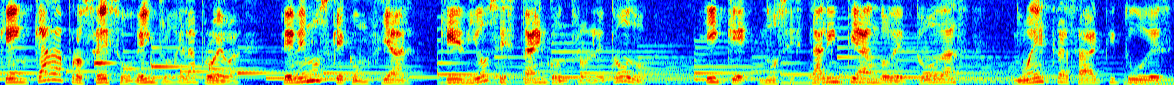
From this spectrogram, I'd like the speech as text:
que en cada proceso dentro de la prueba tenemos que confiar que Dios está en control de todo y que nos está limpiando de todas nuestras actitudes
